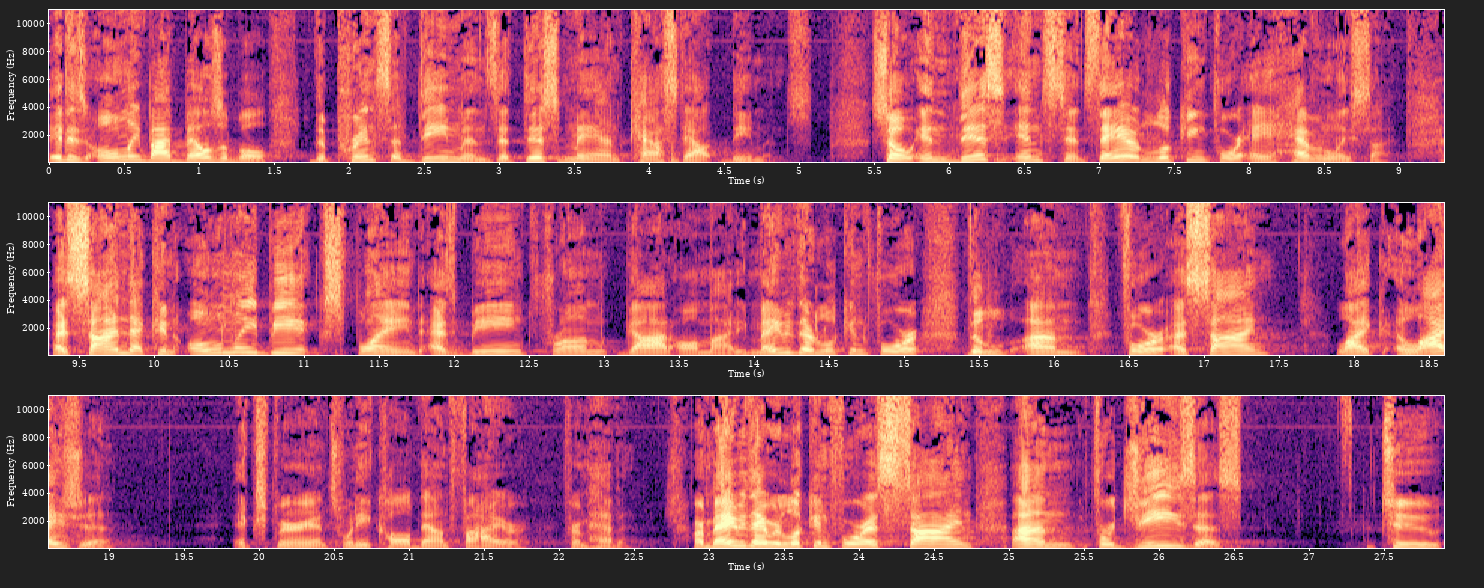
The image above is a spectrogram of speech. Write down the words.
It is only by Beelzebul, the prince of demons, that this man cast out demons. So in this instance, they are looking for a heavenly sign a sign that can only be explained as being from God Almighty. Maybe they're looking for, the, um, for a sign like Elijah experienced when he called down fire from heaven. Or maybe they were looking for a sign um, for Jesus to,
